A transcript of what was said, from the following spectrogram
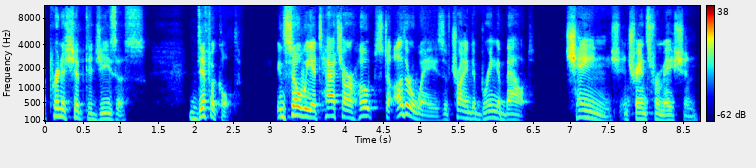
apprenticeship to Jesus, difficult. And so we attach our hopes to other ways of trying to bring about change and transformation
